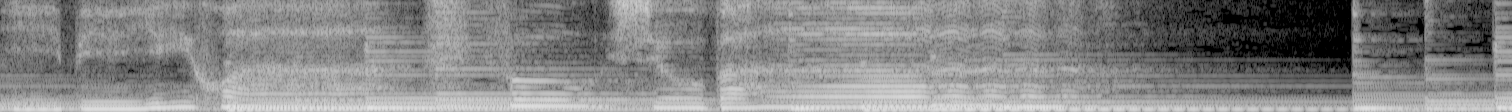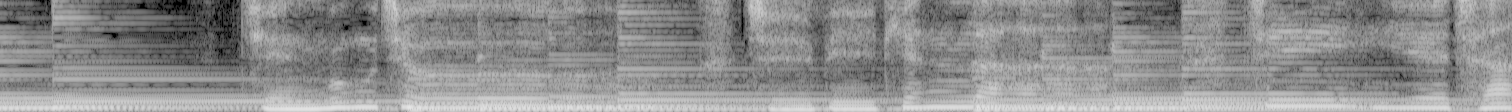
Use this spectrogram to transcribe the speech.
一笔一画，拂袖罢。剑木酒，执笔天蜡，几夜茶。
